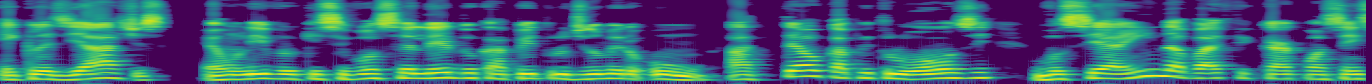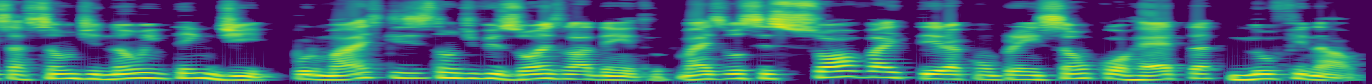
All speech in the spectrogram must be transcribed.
Eclesiastes é um livro que, se você ler do capítulo de número 1 até o capítulo 11, você ainda vai ficar com a sensação de não entendi, por mais que existam divisões lá dentro, mas você só vai ter a compreensão correta no final.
